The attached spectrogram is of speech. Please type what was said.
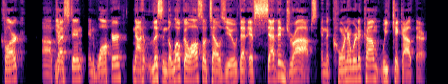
Clark, uh, Yeah. Preston, and Walker. Now, listen, the loco also tells you that if seven drops and the corner were to come, we kick out there.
